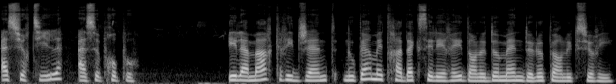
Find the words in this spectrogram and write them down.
assure-t-il, à ce propos. Et la marque Regent nous permettra d'accélérer dans le domaine de l'upper luxury.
